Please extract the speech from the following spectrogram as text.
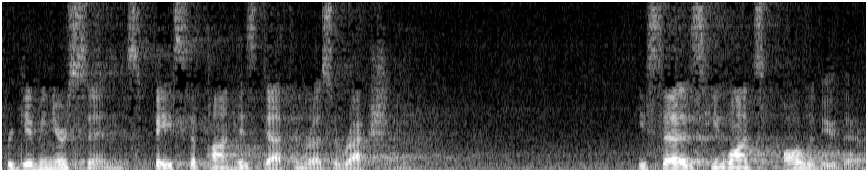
forgiving your sins based upon His death and resurrection. He says He wants all of you there,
